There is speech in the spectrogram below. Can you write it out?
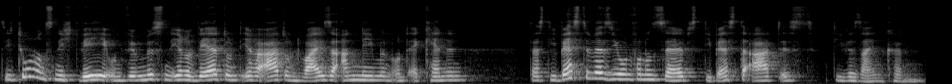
Sie tun uns nicht weh und wir müssen ihre Werte und ihre Art und Weise annehmen und erkennen, dass die beste Version von uns selbst die beste Art ist, die wir sein können.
